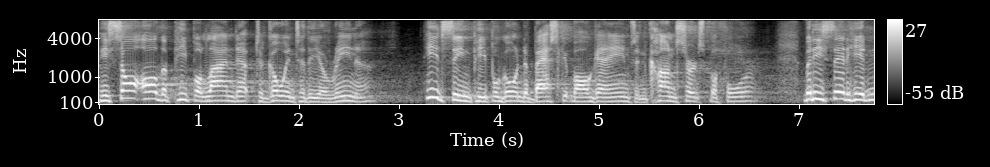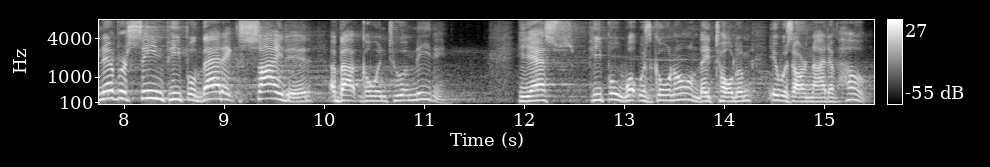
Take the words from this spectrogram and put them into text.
He saw all the people lined up to go into the arena. He'd seen people going to basketball games and concerts before, but he said he had never seen people that excited about going to a meeting. He asked people what was going on. They told him it was our night of hope.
